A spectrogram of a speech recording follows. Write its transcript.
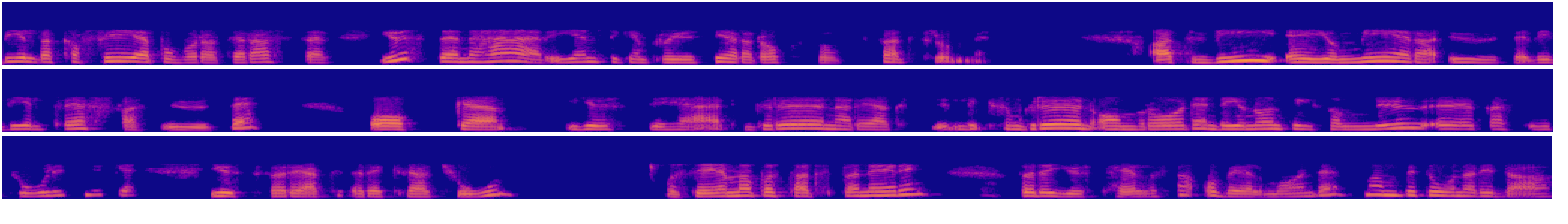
bildade kaféer på våra terrasser. Just den här egentligen projicerar också stadsrummet. Att vi är ju mera ute, vi vill träffas ute och eh, just de här gröna liksom grönområden, det är ju någonting som nu ökas otroligt mycket just för rekreation. Och ser man på stadsplanering så är det just hälsa och välmående man betonar idag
